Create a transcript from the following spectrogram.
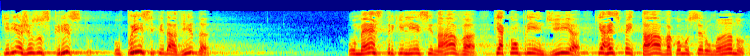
queria Jesus Cristo, o príncipe da vida, o mestre que lhe ensinava, que a compreendia, que a respeitava como ser humano,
